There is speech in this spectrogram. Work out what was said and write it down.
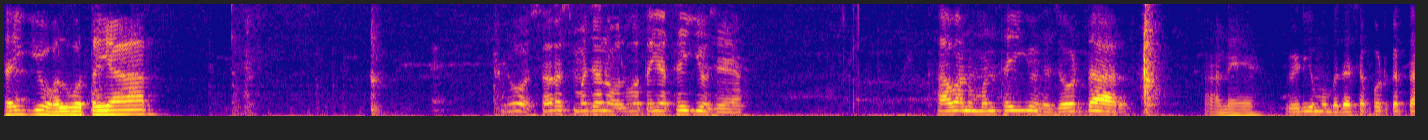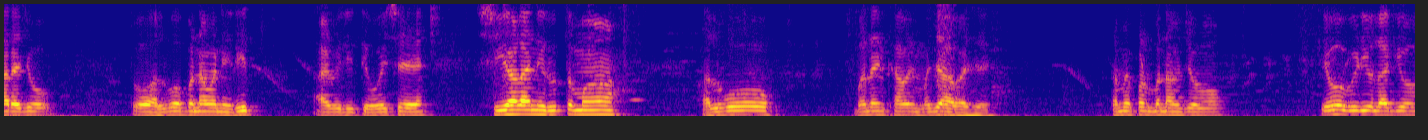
થઈ ગયો હલવો તૈયાર. જો, સરસ મજાનો હલવો તૈયાર થઈ ગયો છે. ખાવાનું મન થઈ ગયું છે, જોરદાર. અને વિડીયોમાં બધા સપોર્ટ કરતા રહેજો. તો હલવો બનાવવાની રીત આવી રીતે હોય છે. શિયાળાની ઋતુમાં હલવો બનાવીને ખાવાની મજા આવે છે. તમે પણ બનાવજો. કેવો વીડિયો લાગ્યો?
